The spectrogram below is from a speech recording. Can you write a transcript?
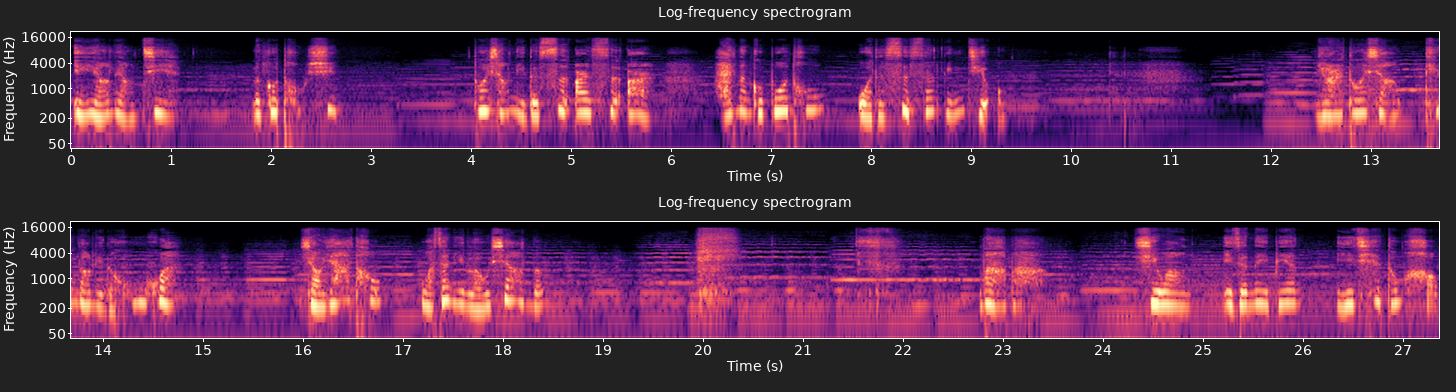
阴阳两界能够通讯，多想你的四二四二还能够拨通我的四三零九。女儿多想听到你的呼唤，小丫头，我在你楼下呢。妈妈，希望你在那边一切都好，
